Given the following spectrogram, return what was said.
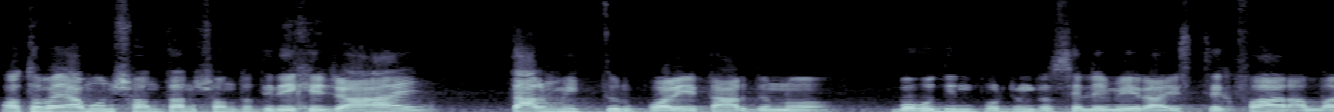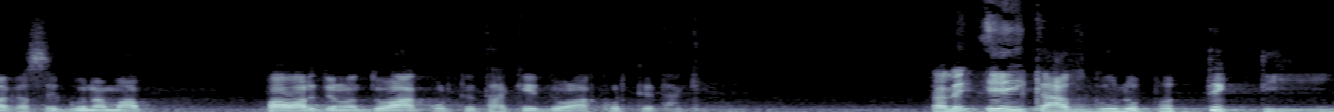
অথবা এমন সন্তান সন্ততি রেখে যায়, তার মৃত্যুর পরে তার জন্য বহুদিন পর্যন্ত ছেলেমেয়েরা ইস্তেকফার আল্লাহর কাছে গুনামাপ পাওয়ার জন্য দোয়া করতে থাকে, দোয়া করতে থাকে। তাহলে এই কাজগুলো প্রত্যেকটি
